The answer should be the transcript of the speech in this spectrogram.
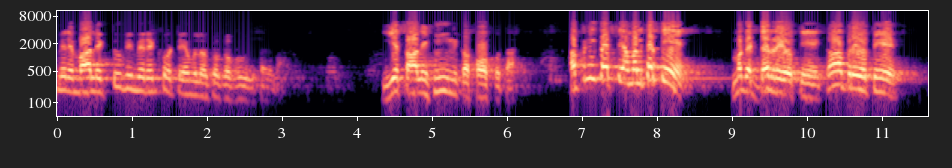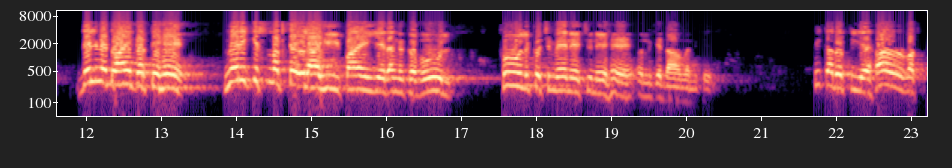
میرے مالک تو بھی میرے کھوٹے عملوں کو قبول کرنا یہ صالحین کا خوف ہوتا ہے۔ اپنی طرف سے عمل کرتے ہیں، مگر ڈر رہے ہوتے ہیں، کانپ رہے ہوتے ہیں، دل میں دعائیں کرتے ہیں، میری قسمت سے الہی پائیں یہ رنگ قبول، پھول کچھ میں نے چنے ہیں ان کے دامن کے۔ فکر ہوتی ہے ہر وقت،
